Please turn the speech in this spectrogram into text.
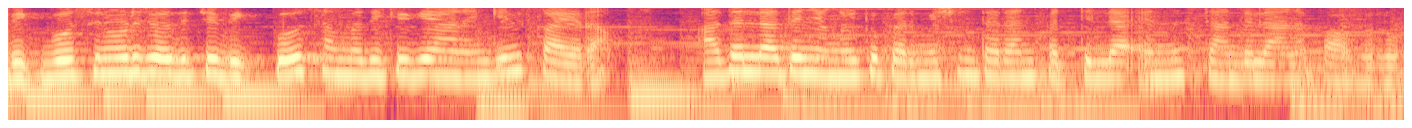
ബിഗ് ബോസിനോട് ചോദിച്ച് ബിഗ് ബോസ് സമ്മതിക്കുകയാണെങ്കിൽ കയറാം. അതല്ലാതെ ഞങ്ങൾക്ക് പെർമിഷൻ തരാൻ പറ്റില്ല എന്ന സ്റ്റാൻഡിലാണ് പവർ റൂം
